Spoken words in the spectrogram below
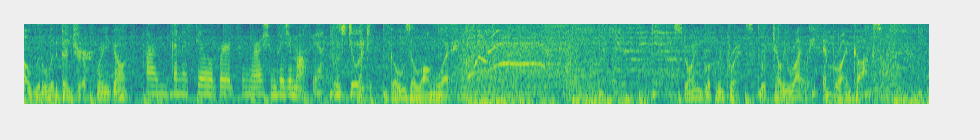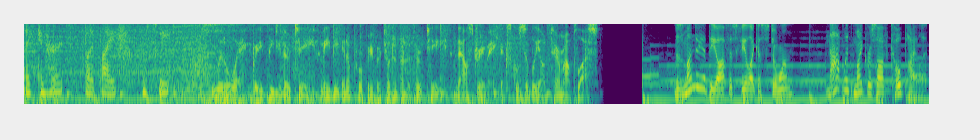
A little adventure Where are you going? I'm gonna steal a bird from the Russian pigeon mafia. Let's do it. goes a long way. Starring Brooklyn Prince with Kelly Reilly and Brian Cox. Life can hurt, but life is sweet. Little Wing, rated PG 13, may be inappropriate for children under 13. Now streaming exclusively on Paramount Plus. Does Monday at the office feel like a storm? Not with Microsoft Copilot.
